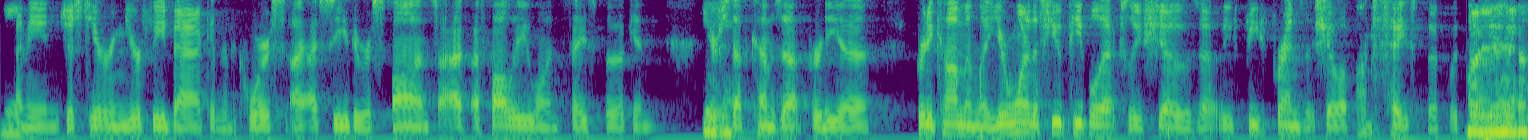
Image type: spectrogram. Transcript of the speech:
yeah. I mean, just hearing your feedback, and then of course, I, I see the response. I, I, follow you on Facebook, and your yeah. stuff comes up pretty uh pretty commonly. You're one of the few people that actually shows uh, few friends that show up on Facebook with the, oh, yeah.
